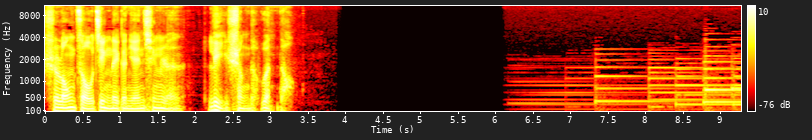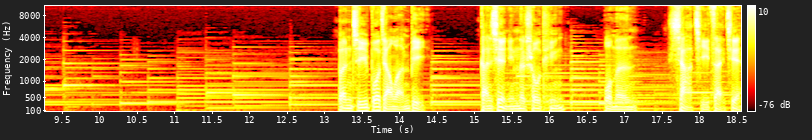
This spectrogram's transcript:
石龙走近那个年轻人，厉声的问道：“本集播讲完毕，感谢您的收听，我们下集再见。”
